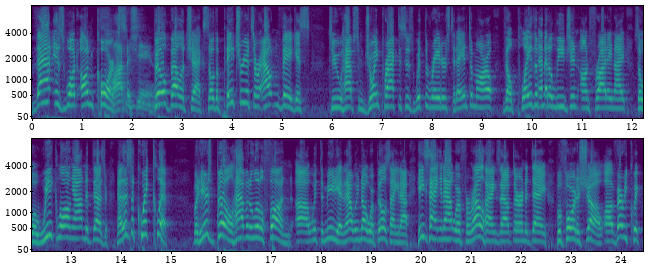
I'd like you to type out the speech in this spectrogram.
That is what uncorks Slot machine. Bill Belichick. So the Patriots are out in Vegas to have some joint practices with the Raiders today and tomorrow. They'll play them at Allegiant on Friday night. So a week long out in the desert. Now, this is a quick clip. But here's Bill having a little fun uh, with the media. And now we know where Bill's hanging out. He's hanging out where Pharrell hangs out during the day before the show. Uh, very quick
